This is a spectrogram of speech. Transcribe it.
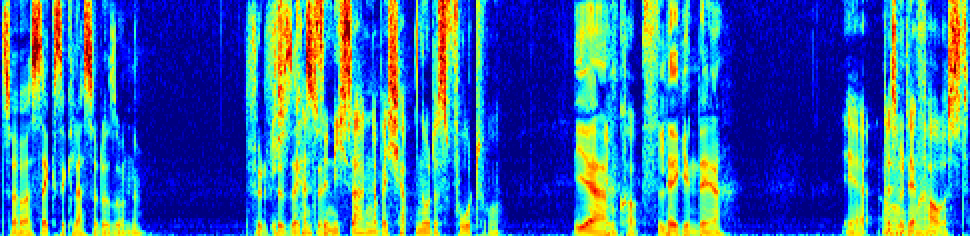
So was sechste Klasse oder so, ne? Fünfte, Ich kann es sechste. dir nicht sagen, aber ich habe nur das Foto Ja, im Kopf. legendär. Ja, das Oh mit der Mann. Faust.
